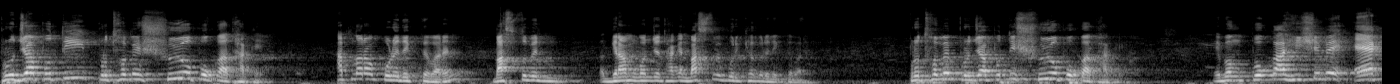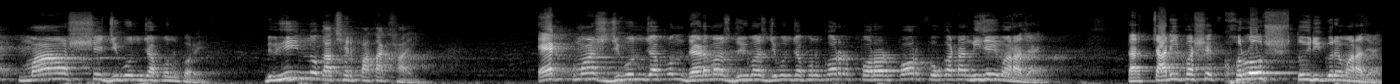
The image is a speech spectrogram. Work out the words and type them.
প্রজাপতি প্রথমে শুয়ো পোকা থাকে। আপনারাও পড়ে দেখতে পারেন। বাস্তবে গ্রামগঞ্জে থাকেন, বাস্তবে পরীক্ষা করে দেখতে পারেন। প্রথমে প্রজাপতি শুয়ো পোকা থাকে এবং পোকা হিসেবে এক মাস সে জীবনযাপন করে। বিভিন্ন গাছের পাতা খায়। এক মাস জীবনযাপন, দেড় মাস, দুই মাস জীবনযাপন কর, পরার পর পোকাটা নিজেই মারা যায়। তার চারিপাশে খোলস তৈরি করে মারা যায়।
